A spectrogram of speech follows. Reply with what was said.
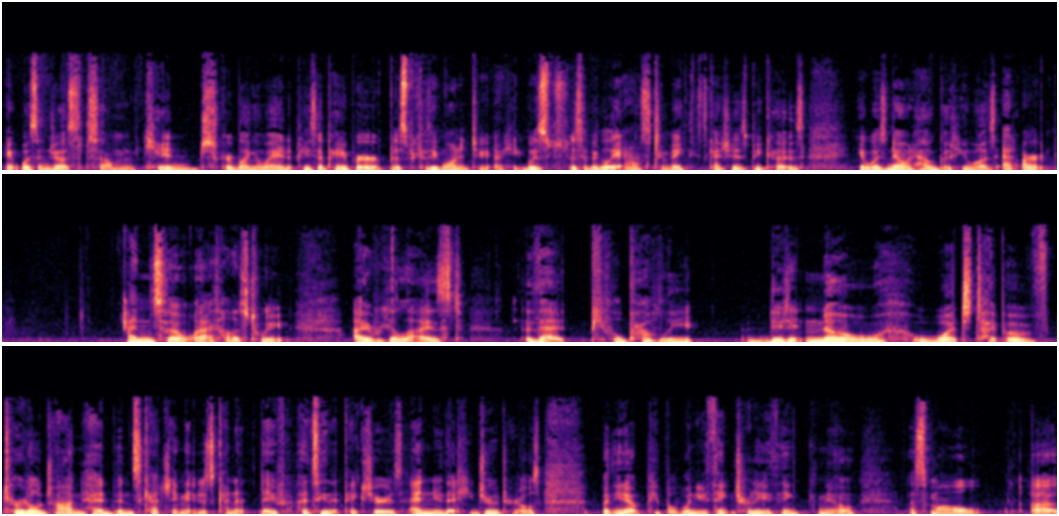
it wasn't just some kid scribbling away at a piece of paper just because he wanted to. You know, he was specifically asked to make these sketches because it was known how good he was at art. And so when I saw this tweet, I realized that people probably didn't know what type of turtle John had been sketching. They just kind of they had seen the pictures and knew that he drew turtles. But you know, people when you think turtle, you think you know a small uh,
